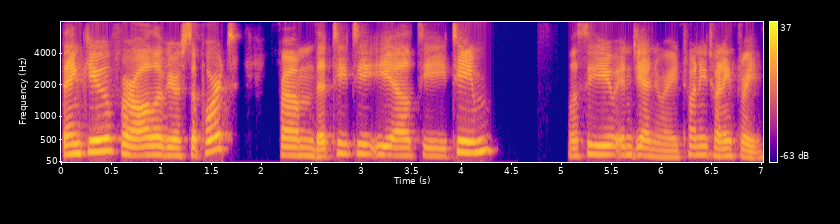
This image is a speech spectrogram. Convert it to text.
Thank you for all of your support from the TTELT team. We'll see you in January 2023.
